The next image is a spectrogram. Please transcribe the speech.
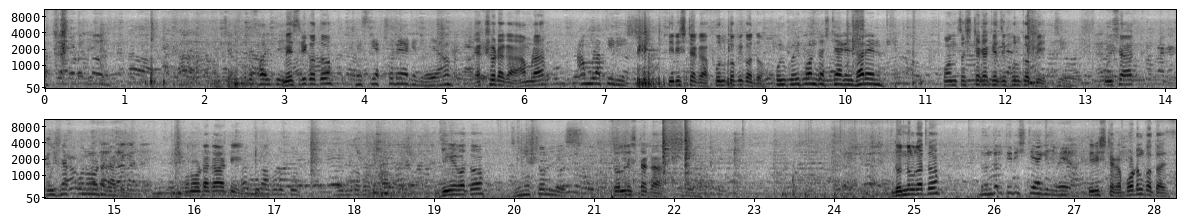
আচ্ছা। মেসরি কত? একশো টাকা কেজি ভাইয়া। একশো টাকা। আমরা আমরা তিরিশ। তিরিশ টাকা ফুলকপি কত? ফুলকপি পঞ্চাশ টাকা কেজি ধরেন। পঞ্চাশ টাকা কেজি ফুলকপি। পুঁই শাক পুঁই শাক পনেরো টাকা কেজি পনেরো টাকা আটি। ঝিঙে কত? ঝিঙে চল্লিশ। চল্লিশ টাকা। ধুন্দুল কত? ধন্দল তিরিশ টাকা কেজি ভাইয়া। তিরিশ টাকা। পটল কত আছে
